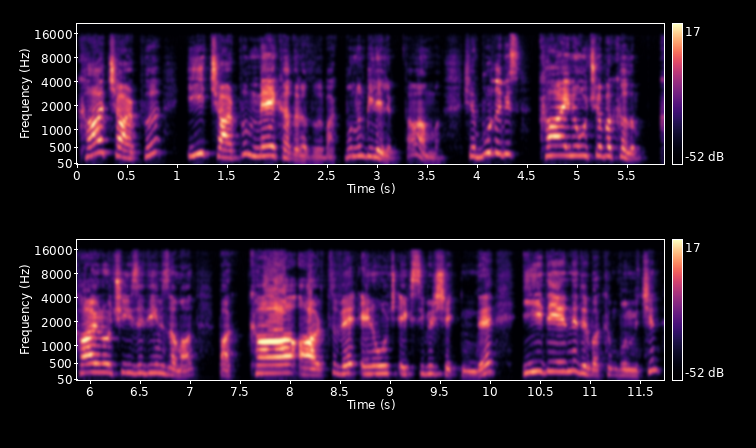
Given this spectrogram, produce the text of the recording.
K çarpı I çarpı M kadar azalır. Bak bunu bilelim tamam mı? Şimdi burada biz KNO3'e bakalım. KNO3'ü izlediğim zaman bak K artı ve NO3 eksi 1 şeklinde. I değeri nedir bakın bunun için?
